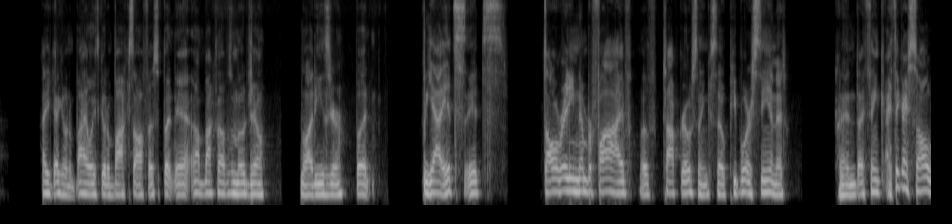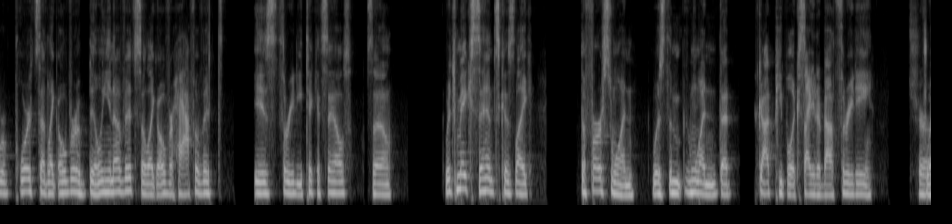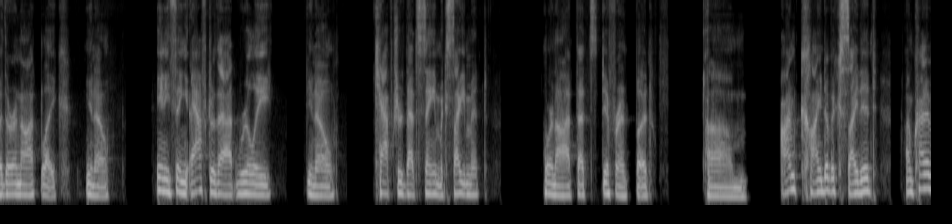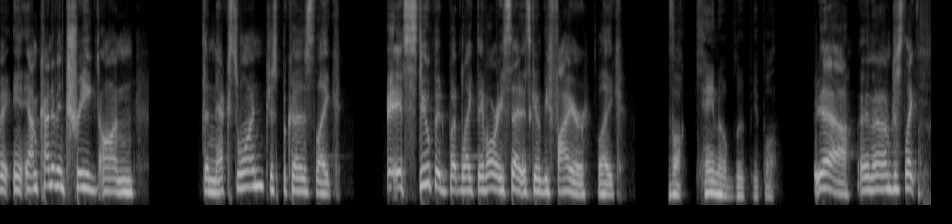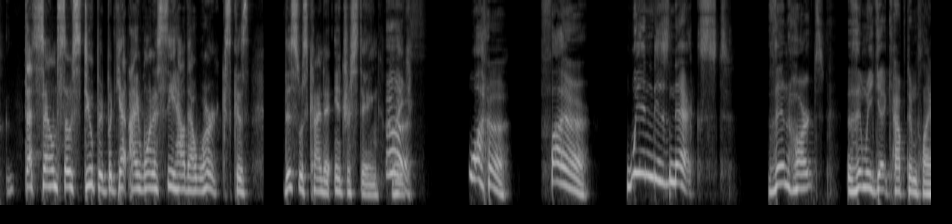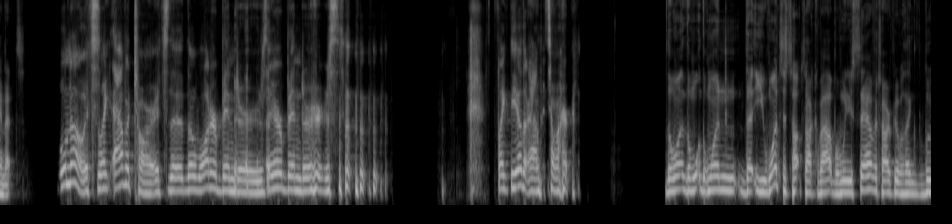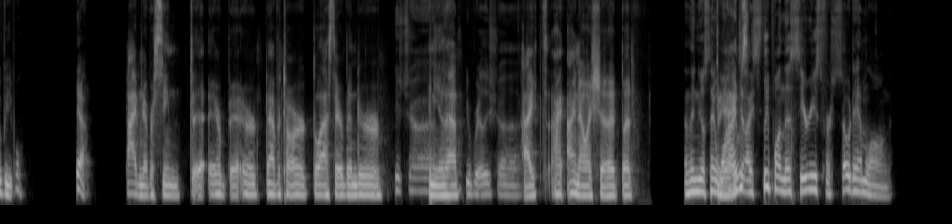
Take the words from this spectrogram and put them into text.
I, I go to I always go to box office, but yeah, uh, box office mojo, a lot easier. But but yeah, it's it's it's already number five of top grossing, so people are seeing it. And I think I think I saw reports that like over a billion of it, so like over half of it is 3D ticket sales. So which makes sense because like the first one was the one that got people excited about 3D Sure. whether or not like you know anything after that really you know captured that same excitement or not that's different but Um, I'm kind of excited. I'm kind of I'm kind of intrigued on the next one just because like it's stupid, but like they've already said it's gonna be fire. Like volcano blue people. Yeah, and I'm just like, that sounds so stupid, but yet I want to see how that works because this was kind of interesting. Earth, like, water, fire, wind is next, then heart, then we get Captain Planet. Well, no, it's like Avatar. It's the the water benders, air benders, like the other Avatar. The one, the, the one that you want to talk, talk about, but when you say Avatar, people think the blue people. Yeah, I've never seen Air or Avatar, The Last Airbender, or any of that. You really should. I, I I know I should, but and then you'll say, "Why yeah, was, did I sleep on this series for so damn long?"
